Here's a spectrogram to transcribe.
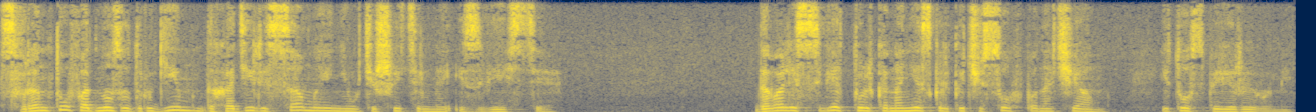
С фронтов одно за другим доходили самые неутешительные известия – давали свет только на несколько часов по ночам, и то с перерывами,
